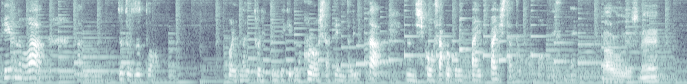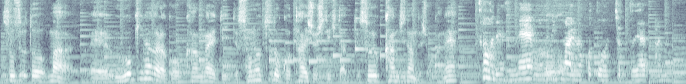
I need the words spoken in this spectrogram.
っていうのはあのずっとずっとこれまで取り組んできるの苦労した点というか、うん、試行錯誤いっぱいいっぱいしたところですね。なるほどですね。そうするとまあ、えー動きながらこう考えていてその都度こう対処してきたってそういう感じなんでしょうかね。そうですね。もう目の前のことをちょっとやあの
